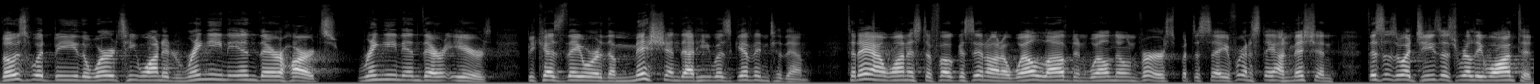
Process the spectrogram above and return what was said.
Those would be the words he wanted ringing in their hearts, ringing in their ears, because they were the mission that he was given to them. Today, I want us to focus in on a well loved and well known verse, but to say, if we're going to stay on mission, this is what Jesus really wanted.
